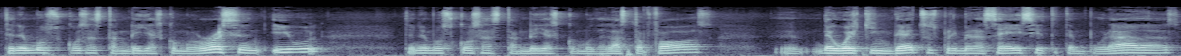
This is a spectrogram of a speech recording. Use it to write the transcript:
tenemos cosas tan bellas como Resident Evil, tenemos cosas tan bellas como The Last of Us, eh, The Walking Dead, sus primeras 6, 7 temporadas.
